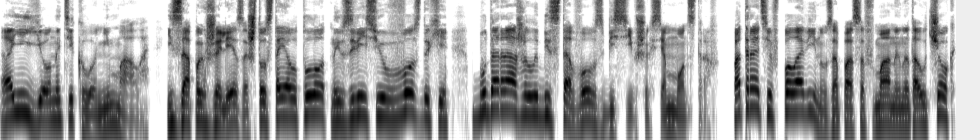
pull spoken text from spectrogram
а ее натекло немало и запах железа, что стоял плотной взвесью в воздухе, будоражил и без того взбесившихся монстров. Потратив половину запасов маны на толчок,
